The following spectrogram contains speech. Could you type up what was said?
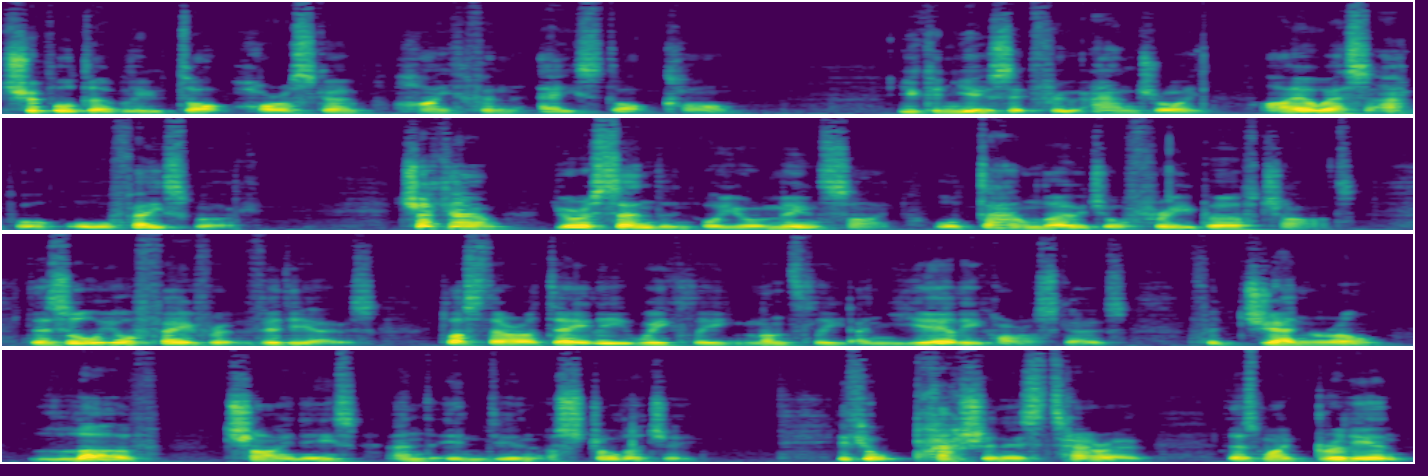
www.horoscope-ace.com. You can use it through Android iOS, Apple, or Facebook. Check out your ascendant or your moon sign, or download your free birth chart. There's all your favourite videos, plus there are daily, weekly, monthly, and yearly horoscopes for general, love, Chinese, and Indian astrology. If your passion is tarot, there's my brilliant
